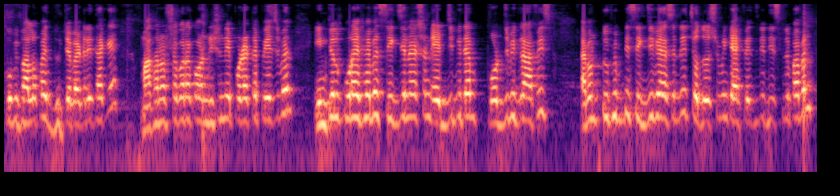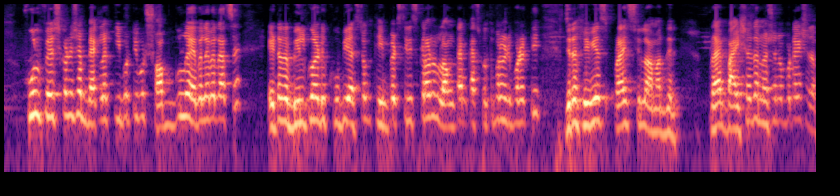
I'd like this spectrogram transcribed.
খুবই ভালো পায়, দুইটা ব্যাটারি থাকে। মাথা নষ্ট করা কন্ডিশনে এই প্রোডাক্টটা পেয়ে যাবেন। ইন্টেল কোরাই ফাইভের six generation eight GB RAM four GB graphics এবং two fifty six GB SSD চোদ্দ দশমিক এক এইচডি ডিসপ্লে পাবেন। Full fresh condition backlight keyboard টিবোর্ড সবগুলো অ্যাভেলেবেল আছে। এটার বিল কোয়ালিটি খুবই স্ট্রং থিমপ্যাড সিরিজ কারণে লং টাইম কাজ করতে পারেন এই প্রোডাক্টটি যেটা প্রিভিয়াস প্রাইস ছিল আমাদের। প্রায় বাইশ হাজার নশো নব্বই টাকা সেটা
